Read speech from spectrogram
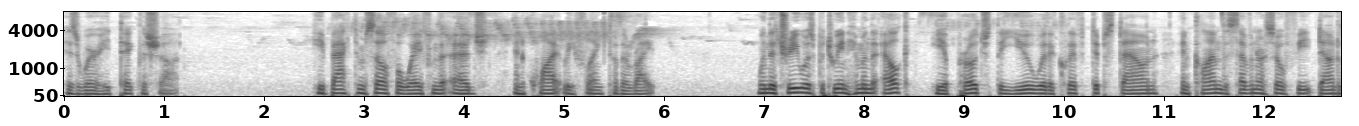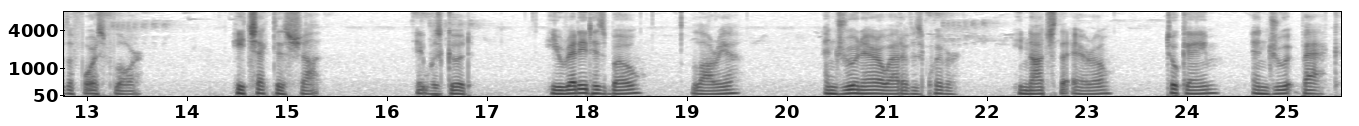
is where he'd take the shot. He backed himself away from the edge and quietly flanked to the right. When the tree was between him and the elk, he approached the yew where the cliff dips down and climbed the seven or so feet down to the forest floor. He checked his shot. It was good. He readied his bow, Laria, and drew an arrow out of his quiver. He notched the arrow, took aim, and drew it back.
